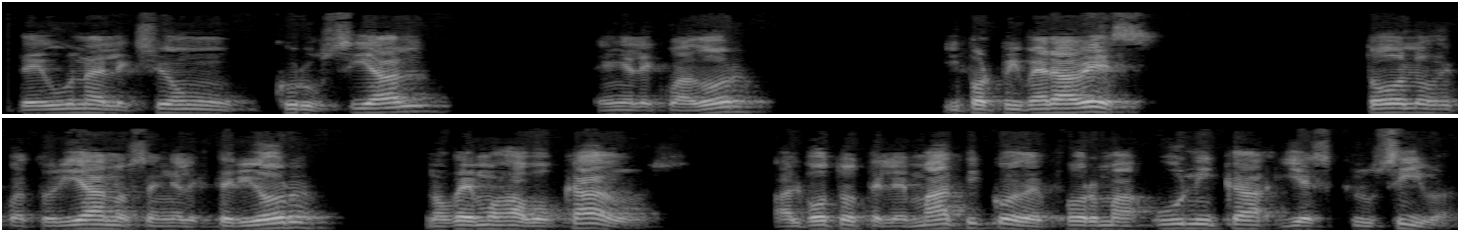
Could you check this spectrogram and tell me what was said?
de una elección crucial en el Ecuador y por primera vez todos los ecuatorianos en el exterior nos vemos abocados al voto telemático de forma única y exclusiva.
